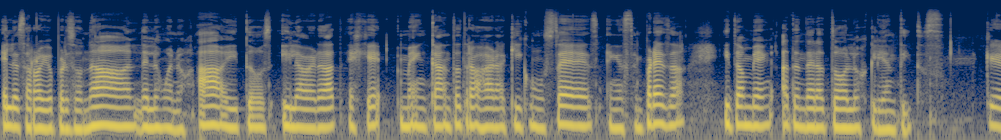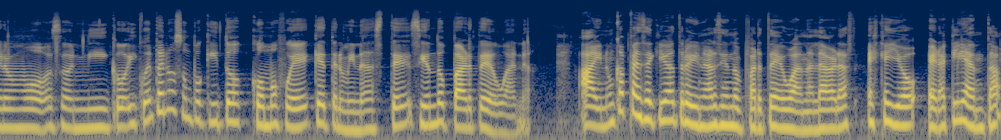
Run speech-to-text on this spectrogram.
el desarrollo personal, de los buenos hábitos y la verdad es que me encanta trabajar aquí con ustedes en esta empresa y también atender a todos los clientitos. Qué hermoso, Nico. Y cuéntanos un poquito cómo fue que terminaste siendo parte de Wana. Ay, nunca pensé que iba a terminar siendo parte de Wana. La verdad es que yo era clienta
